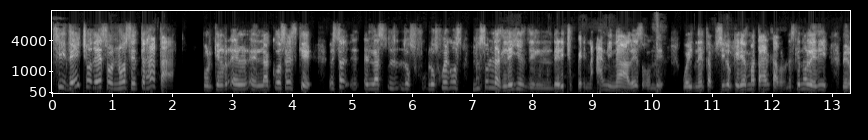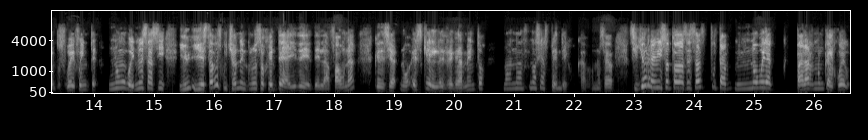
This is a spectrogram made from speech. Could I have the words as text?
sí, de hecho, de eso no se trata porque el, el, la cosa es que las, los, juegos no son las leyes del derecho penal ni nada de eso, donde, güey, neta, pues sí lo querías matar, cabrón, es que no le di, pero pues, güey, fue... Inter... No, güey, no es así. Y, estaba escuchando incluso gente ahí de, la fauna que decía, no, es que el, reglamento no, no, no seas pendejo, cabrón. O sea, si yo reviso todas esas, puta, no voy a parar nunca el juego.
